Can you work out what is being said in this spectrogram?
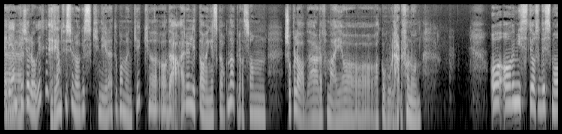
Rent fysiologisk? Ikke sant? rent fysiologisk. Det gir deg et dopaminkick. Og det er litt avhengighetsskapende, akkurat som sjokolade er det for meg, og alkohol er det for noen. Og, og, vi mister jo også de små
